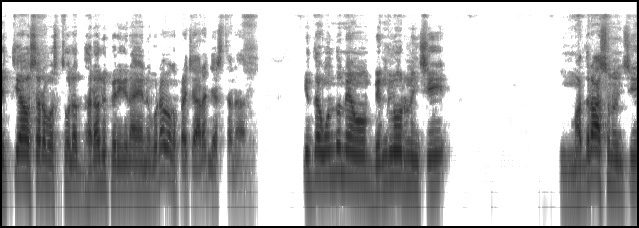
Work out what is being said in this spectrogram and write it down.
నిత్యావసర వస్తువుల ధరలు పెరిగినాయని కూడా ఒక ప్రచారం చేస్తున్నారు. ఇంతకుముందు మేము బెంగళూరు నుంచి మద్రాసు నుంచి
